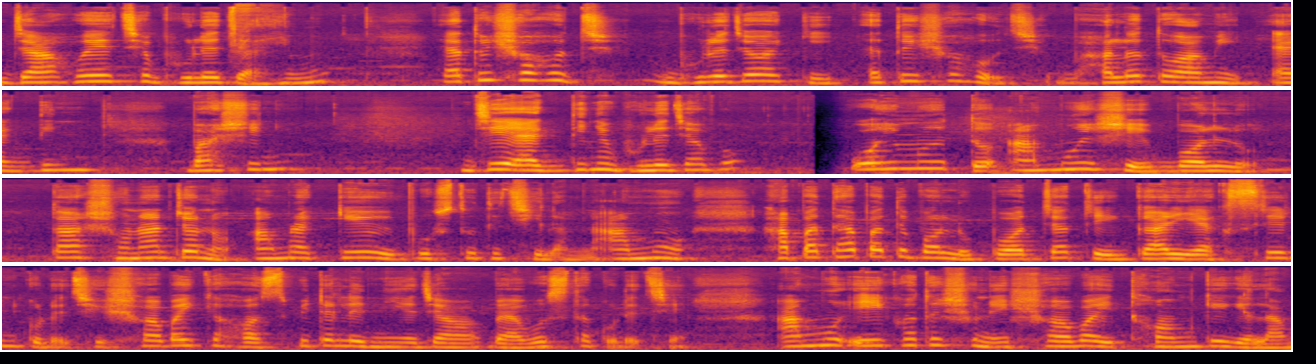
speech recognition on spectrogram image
যা হয়েছে ভুলে যা, হিমু। এতই সহজ? ভুলে যাওয়া কি? এতই সহজ? ভালো তো আমি একদিন বাসিনি। যে একদিনে ভুলে যাব? ওই মুহূর্ত আম্মু এসে বলল তা শোনার জন্য আমরা কেউই প্রস্তুতি ছিলাম না। আম্মু হাঁপাতে হাঁপাতে বলল, পথযাত্রী গাড়ি অ্যাক্সিডেন্ট করেছে, সবাইকে হসপিটালে নিয়ে যাওয়া ব্যবস্থা করেছে। আম্মুর এই কথা শুনে সবাই থমকে গেলাম।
